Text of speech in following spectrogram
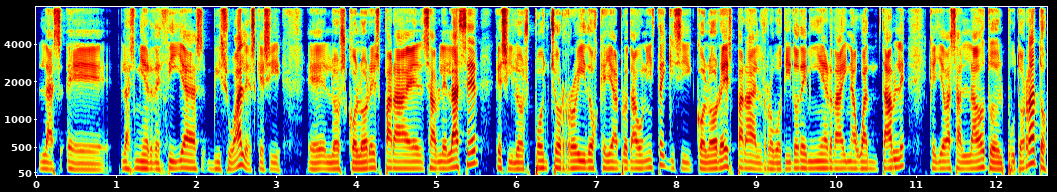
las, eh, las mierdecillas visuales, que si eh, los colores para el sable láser, que si los ponchos roídos que lleva el protagonista y que si colores para el robotito de mierda inaguantable que llevas al lado todo el puto rato.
